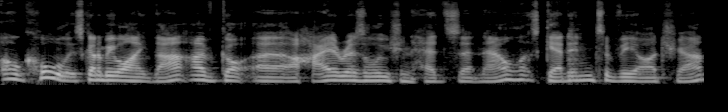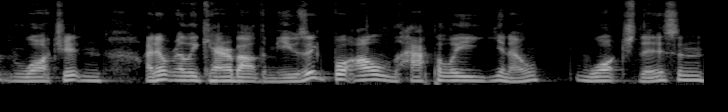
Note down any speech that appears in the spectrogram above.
Oh, cool! It's going to be like that. I've got a, a higher resolution headset now. Let's get into VR chat and watch it. And I don't really care about the music, but I'll happily, you know, watch this and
